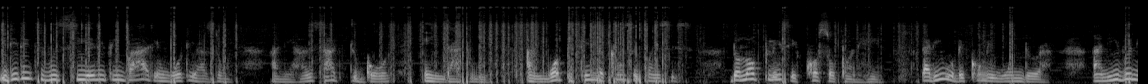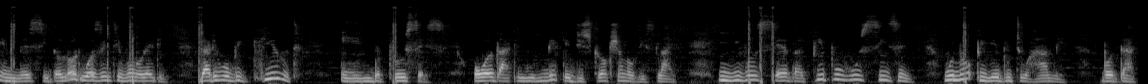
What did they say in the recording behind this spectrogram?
He didn't even see anything bad in what he has done. And he answered to God in that way. And what became the consequences? The Lord placed a curse upon him that he will become a wanderer. And even in mercy, the Lord wasn't even ready that he will be killed in the process or that he will make a destruction of his life. He even said that people who sees him will not be able to harm him, but that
